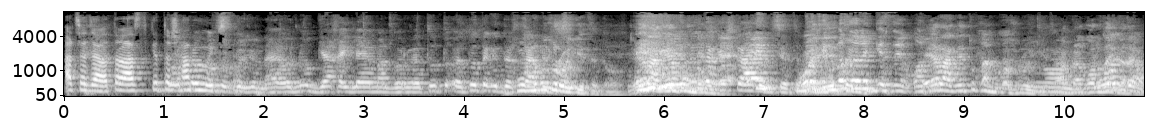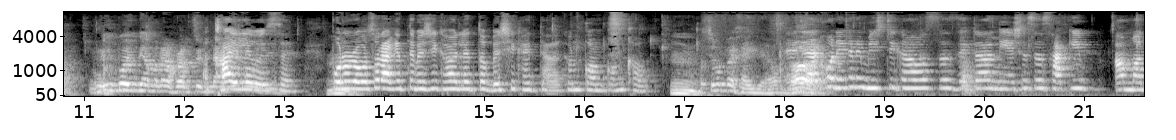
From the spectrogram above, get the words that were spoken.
আচ্ছা যাও তো আজকে তো বছর পর্যন্ত না, অন্য গিয়া খাইলে আমার ঘরে এত এত থেকে তো start বছর। হয়ে গেছে তো এর আগে বছর। তো। এই গেছে। এর আগে তো পনেরো বছর গেছে আপনার ঘর জায়গা ওই বই আমরা না। খাইলে হয়েছে পনেরো বছর আগের থেকে বেশি খাওয়াইলে তো বেশি খাইতে এখন কম কম খাও। এখন এখানে মিষ্টি খাওয়া হচ্ছে যেটা নিয়ে এসেছে সাকিব আমার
